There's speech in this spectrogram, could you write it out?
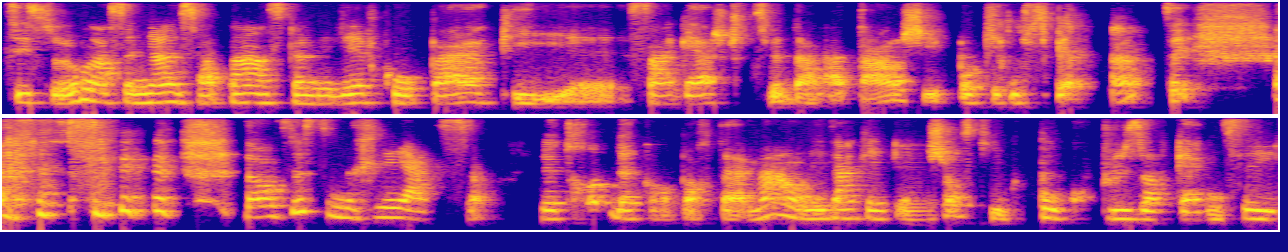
c'est sûr l'enseignant il s'attend à ce qu'un élève coopère puis euh, s'engage tout de suite dans la tâche et pas qu'il rouspète hein, donc ça c'est une réaction le trouble de comportement, on est dans quelque chose qui est beaucoup plus organisé.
